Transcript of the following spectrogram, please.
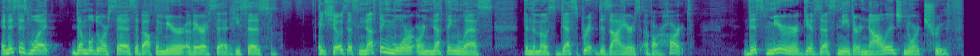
And this is what Dumbledore says about the mirror of Erised. He says it shows us nothing more or nothing less than the most desperate desires of our heart. This mirror gives us neither knowledge nor truth.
